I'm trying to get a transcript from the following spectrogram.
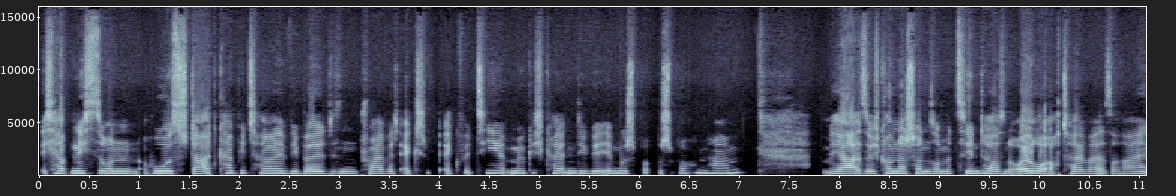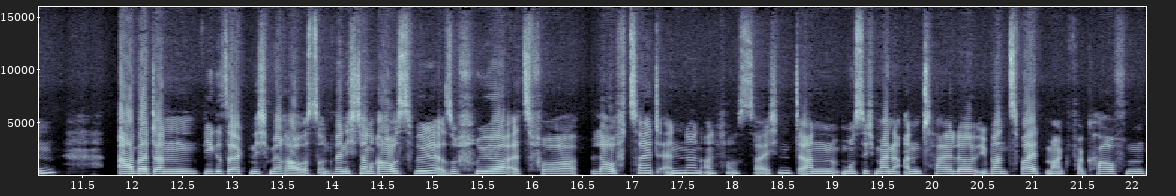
Ich habe nicht so ein hohes Startkapital wie bei diesen Private Equity Möglichkeiten, die wir eben besprochen haben. Ja, also ich komme da schon so mit 10.000 Euro auch teilweise rein aber dann, wie gesagt, nicht mehr raus. Und wenn ich dann raus will, also früher als vor Laufzeitende, in Anführungszeichen, dann muss ich meine Anteile über einen Zweitmarkt verkaufen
